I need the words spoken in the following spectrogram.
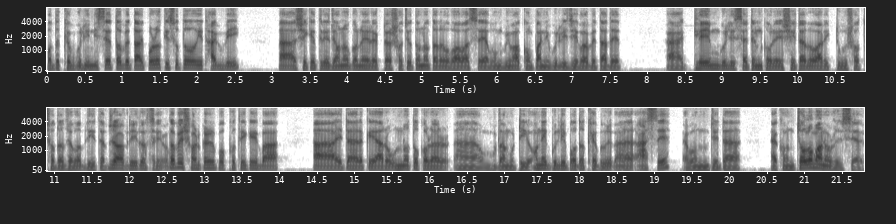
পদক্ষেপগুলি নিছে, তবে তারপরেও কিছু তো ওই থাকবেই। সেক্ষেত্রে জনগণের একটা সচেতনতার অভাব আছে এবং বিমা কোম্পানিগুলি যেভাবে তাদের ক্লেমগুলি সেটেল করে সেটারও আর একটু স্বচ্ছতা জবাব দিতে জবাব দিয়ে আছে তবে সরকারের পক্ষ থেকে বা এটাকে আরও উন্নত করার মোটামুটি অনেকগুলি পদক্ষেপ আছে এবং যেটা এখন চলমানও রয়েছে আর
